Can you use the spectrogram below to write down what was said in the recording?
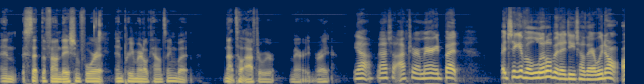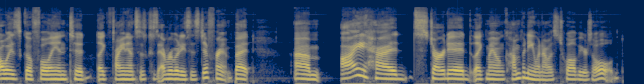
and set the foundation for it in premarital counseling, but not till after we were married, right? Yeah, not till after we're married. But uh, to give a little bit of detail there, we don't always go fully into like finances because everybody's is different. But um, I had started like my own company when I was 12 years old.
